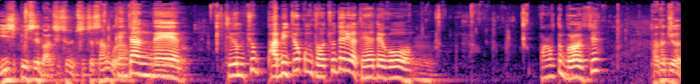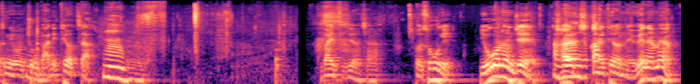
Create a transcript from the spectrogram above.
20피스에 17,000원 진짜 싼 거야. 괜찮은데 지금 초, 밥이 조금 더 초대리가 돼야 되고 방금 또 뭐라 그랬지? 타닥기 같은 경우는 조금 많이 태웠다. 음. 많이 드세요, 자. 그 소고기. 요거는 이제 아, 잘? 잘 태웠네. 왜냐면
